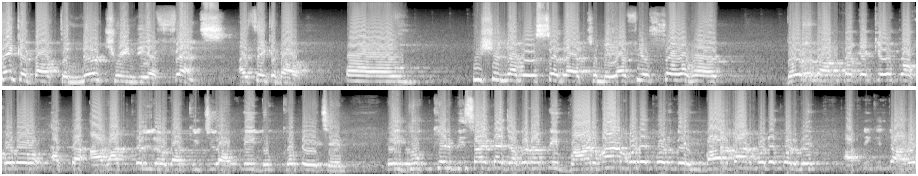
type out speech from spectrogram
think about the nurturing the offense, I think about, oh, he should never have said that to me. I feel so hurt. ধরুন আপনাকে কেউ কখনো একটা আঘাত করল বা কিছু আপনি দুঃখ পেয়েছেন এই দুঃখের বিষয়টা যখন আপনি বারবার মনে করবেন বারবার মনে করবেন আপনি কিন্তু আরও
